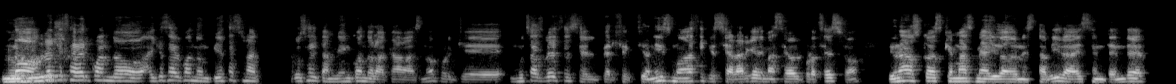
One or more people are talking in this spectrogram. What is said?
no, Hay que, saber cuando, hay que saber cuando empiezas una cosa y también cuando lo acabas, ¿no? Porque muchas veces el perfeccionismo hace que se alargue demasiado el proceso y una de las cosas que más me ha ayudado en esta vida es entender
